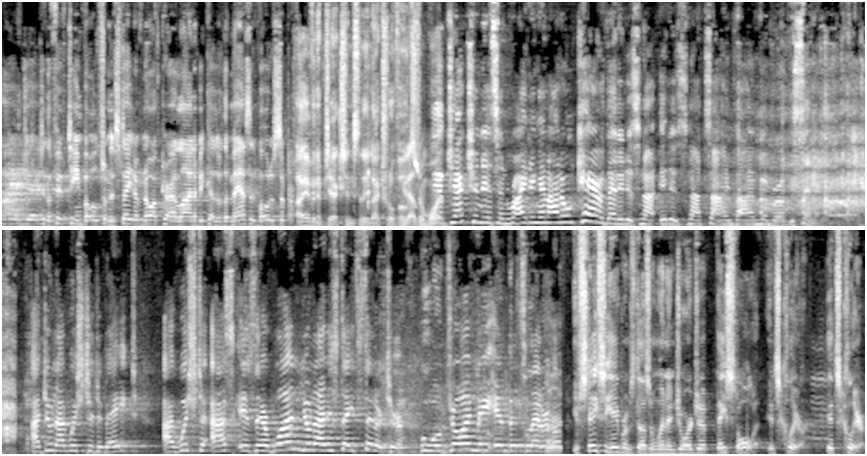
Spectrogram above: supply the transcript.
I object to the 15 votes from the state of North Carolina because of the massive voter suppression. I have an objection to the electoral votes. 2001. objection is in writing, and I don't care that it is not it is not signed by a member of the Senate. I do not wish to debate. I wish to ask, is there one United States Senator who will join me in this letter? If Stacey Abrams doesn't win in Georgia, they stole it. It's clear. It's clear.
